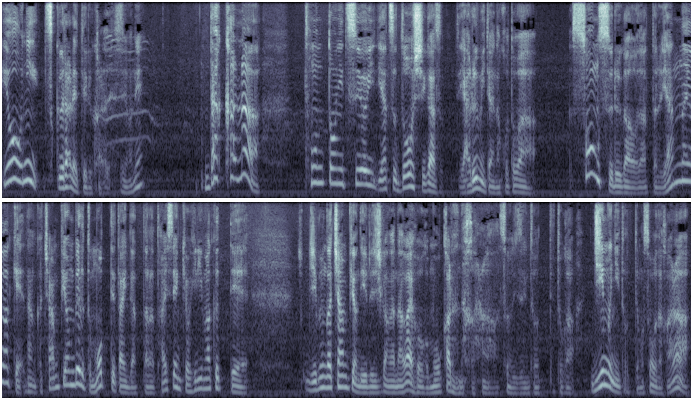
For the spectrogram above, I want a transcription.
ように作られてるからですよね。だから本当に強いやつ同士がやるみたいなことは損する側だったらやんないわけ。なんかチャンピオンベルト持ってたいんだったら対戦拒否りまくって自分がチャンピオンでいる時間が長い方が儲かるんだからその人にとってとかジムにとってもそうだから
